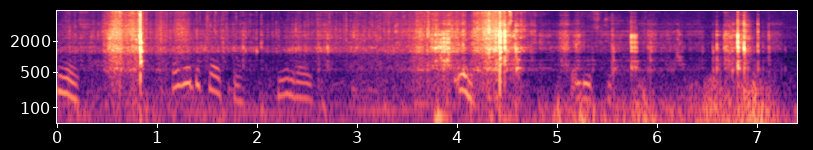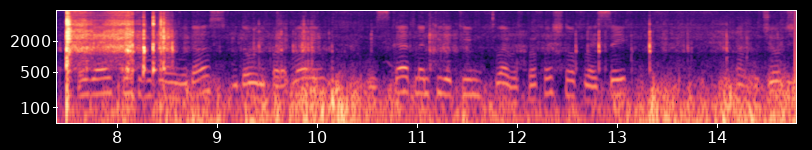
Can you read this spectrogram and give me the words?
Привіт, Олесь. Погода класно. Мені нравится. Ой, колючки. Hey guys, thank you for playing with us, with Gudauri Paragliding, with SkyAtlantida Team, fly with professional, fly safe. and with George.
